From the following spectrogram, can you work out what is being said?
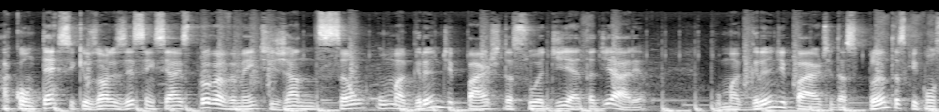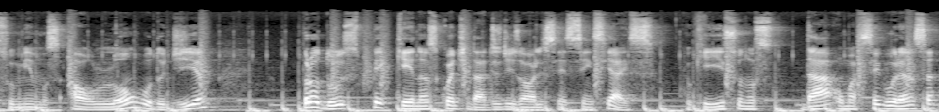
Acontece que os óleos essenciais provavelmente já são uma grande parte da sua dieta diária. Uma grande parte das plantas que consumimos ao longo do dia produz pequenas quantidades de óleos essenciais, o que isso nos dá uma segurança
